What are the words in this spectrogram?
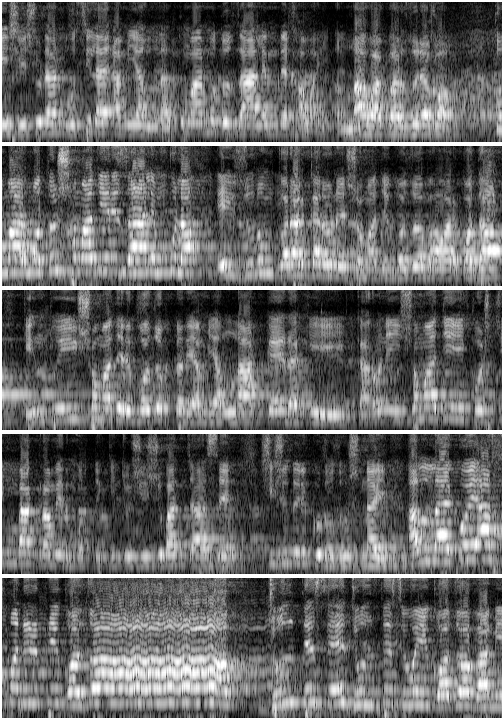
এই শিশুটার ওসিলায় আমি আল্লাহ তোমার মতো জালেম রে খাওয়াই। আল্লাহ আকবার, জোরে কও। তোমার মতো সমাজের জালেমগুলা এই জুলুম করার কারণে সমাজে গজব হওয়ার কথা, কিন্তু এই সমাজের গজবটারে আমি আল্লাহ আটকায় রাখি। কারণ এই সমাজে পশ্চিমবা গ্রামের মধ্যে কিছু শিশু বাচ্চা আছে, শিশুদের কোনো দোষ নাই। আল্লাহ কই আসমানের উপরে গজব। ঝুলতেছে ঝুলতেছে ওই গজব। আমি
